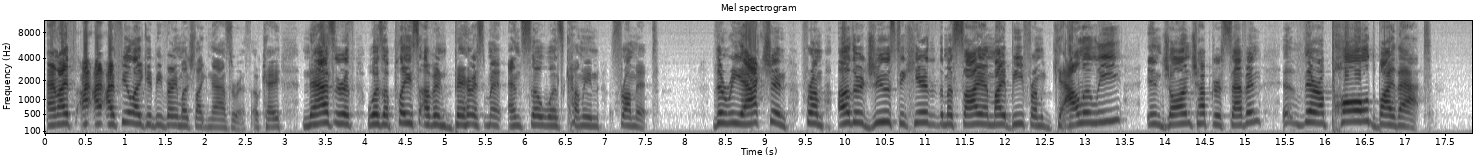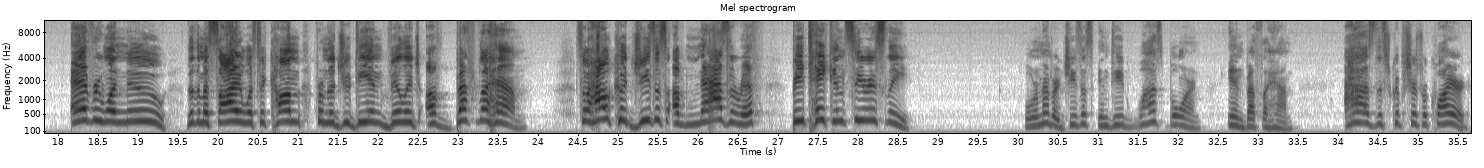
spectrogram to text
And I, I, I feel like it'd be very much like Nazareth, okay? Nazareth was a place of embarrassment, and so was coming from it. The reaction from other Jews to hear that the Messiah might be from Galilee in John chapter 7, they're appalled by that. Everyone knew that the Messiah was to come from the Judean village of Bethlehem. So, how could Jesus of Nazareth be taken seriously? Well, remember, Jesus indeed was born in Bethlehem, as the scriptures required.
